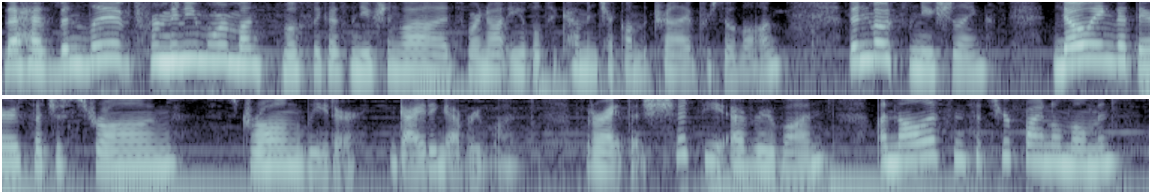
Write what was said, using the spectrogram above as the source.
that has been lived for many more months, mostly because the Nicheling gods were not able to come and check on the tribe for so long, than most Nichelings, knowing that there is such a strong, strong leader guiding everyone. But alright, that should be everyone. Anala, since it's your final moments,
